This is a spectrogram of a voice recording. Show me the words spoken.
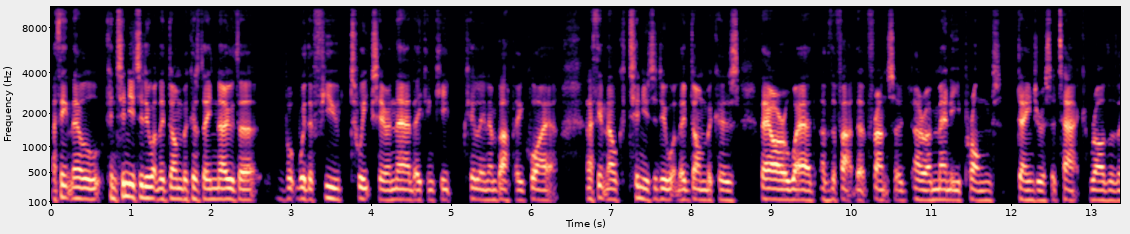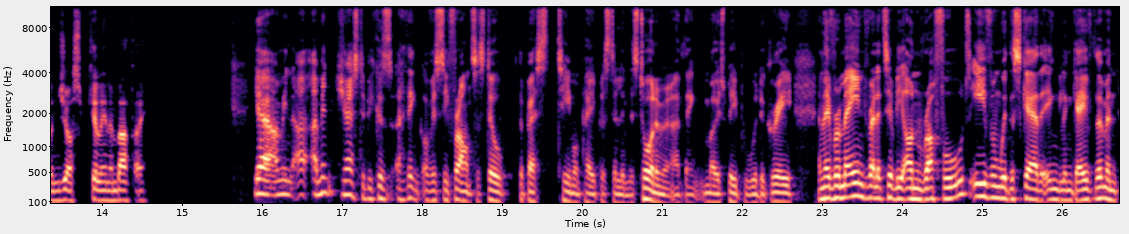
I think they'll continue to do what they've done because they know that with a few tweaks here and there, they can keep Kylian Mbappe quiet. And I think they'll continue to do what they've done because they are aware of the fact that France are, are a many pronged, dangerous attack rather than just Kylian Mbappe. Yeah, I mean, I, am interested because I think obviously France are still the best team on paper still in this tournament. I think most people would agree, and they've remained relatively unruffled, even with the scare that England gave them. And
